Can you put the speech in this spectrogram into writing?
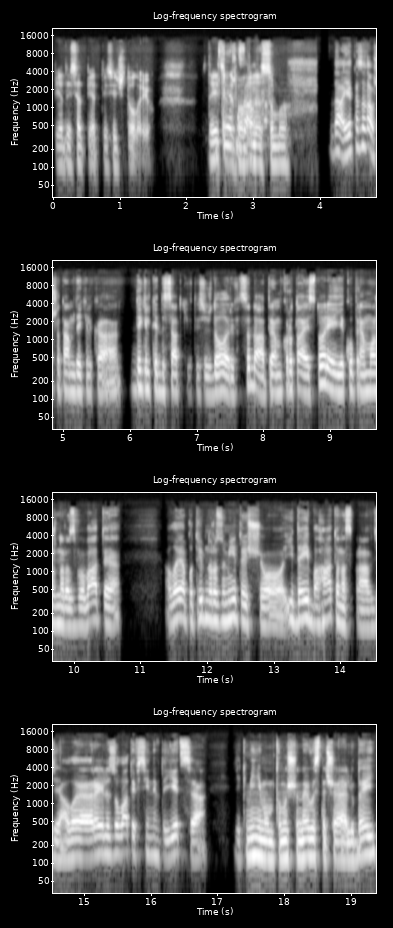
55 тисяч доларів. Здається, непогана сума. Так, да, я казав, що там декілька декілька десятків тисяч доларів. Це да, прям крута історія, яку прям можна розвивати. Але потрібно розуміти, що ідей багато насправді, але реалізувати всі не вдається, як мінімум, тому що не вистачає людей.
